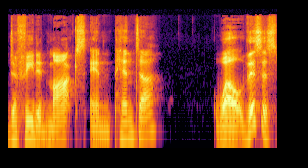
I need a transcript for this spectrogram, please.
defeated Mox and Penta. Well, this is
